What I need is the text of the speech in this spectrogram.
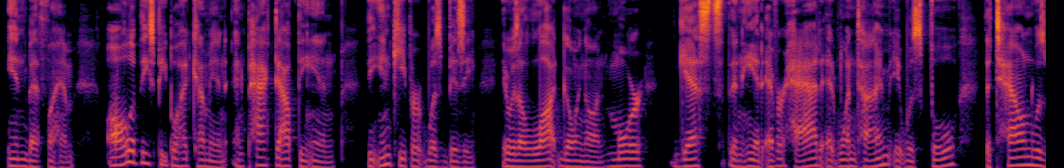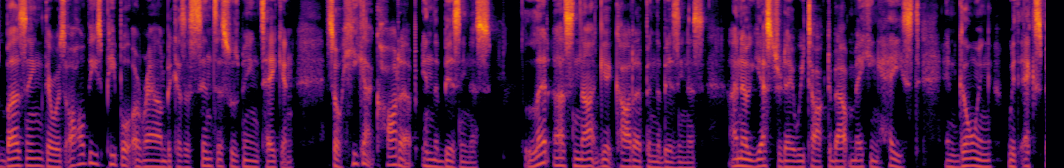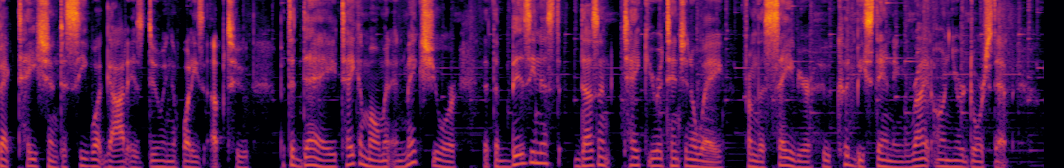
in Bethlehem. All of these people had come in and packed out the inn. The innkeeper was busy. There was a lot going on, more guests than he had ever had at one time. It was full. The town was buzzing. There was all these people around because a census was being taken. So he got caught up in the busyness. Let us not get caught up in the busyness. I know yesterday we talked about making haste and going with expectation to see what God is doing and what He's up to. But today, take a moment and make sure that the busyness doesn't take your attention away from the Savior who could be standing right on your doorstep,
